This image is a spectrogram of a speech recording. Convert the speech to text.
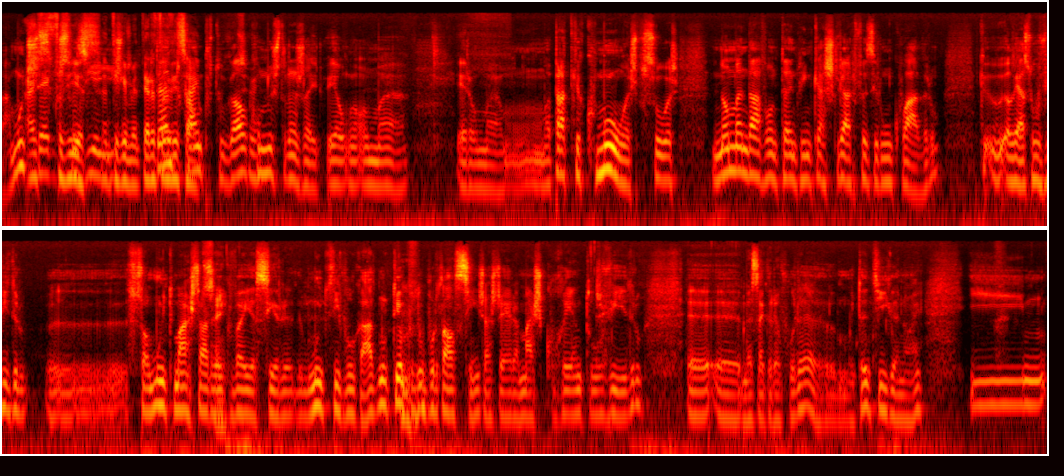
há muitos ah, séculos fazia, fazia isto, antigamente, era tanto tradição. cá em Portugal sim. como no estrangeiro. É uma, era uma, uma prática comum, as pessoas não mandavam tanto encaixilhar fazer um quadro, que, aliás o vidro uh, só muito mais tarde é que veio a ser muito divulgado, no tempo uhum. do Bordal sim, já, era mais corrente o vidro, uh, uh, mas a gravura muito antiga, não é? E,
